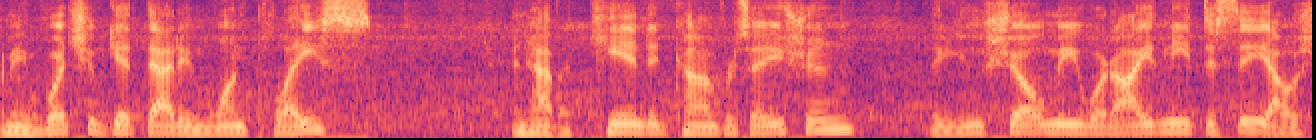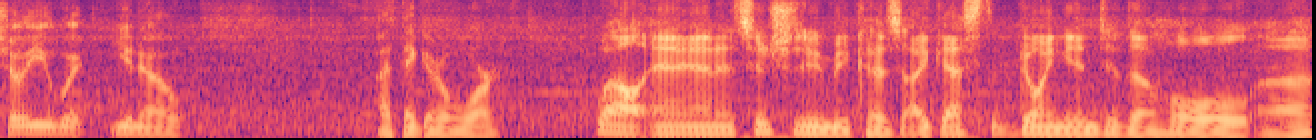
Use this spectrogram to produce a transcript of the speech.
I mean, once you get that in one place and have a candid conversation, that you show me what I need to see, I'll show you what, you know, I think it'll work. Well, and it's interesting because I guess going into the whole uh,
